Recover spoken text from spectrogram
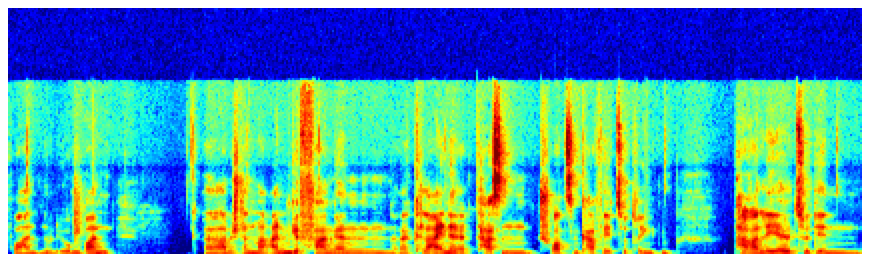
vorhanden und irgendwann äh, habe ich dann mal angefangen, äh, kleine Tassen schwarzen Kaffee zu trinken parallel zu den,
